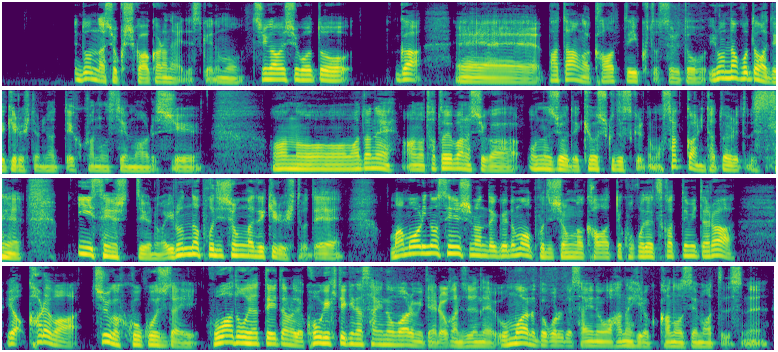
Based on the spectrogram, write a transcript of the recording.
どんな職種かわからないですけれども、違う仕事が、えー、パターンが変わっていくとすると、いろんなことができる人になっていく可能性もあるし、あのー、またね、あの、例え話が同じようで恐縮ですけれども、サッカーに例えるとですね、いい選手っていうのはいろんなポジションができる人で、守りの選手なんだけども、ポジションが変わってここで使ってみたら、いや、彼は中学高校時代、フォワードをやっていたので攻撃的な才能もあるみたいな感じでね、思わぬところで才能が花開く可能性もあってですね。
